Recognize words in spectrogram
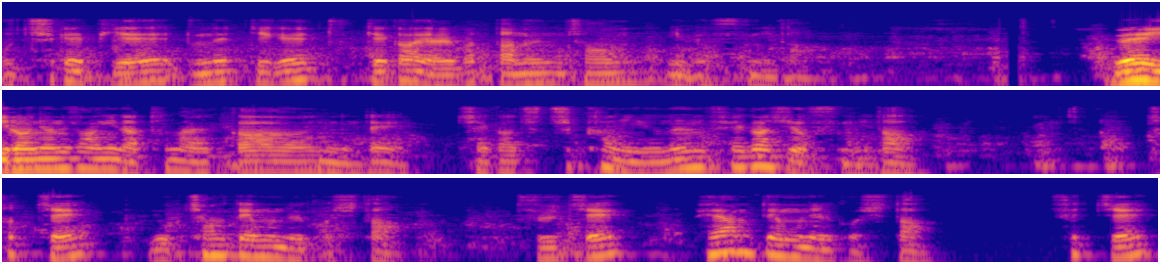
우측에 비해 눈에 띄게 두께가 얇았다는 점이었습니다. 왜 이런 현상이 나타날까 했는데 제가 추측한 이유는 세 가지였습니다. 첫째, 욕창 때문일 것이다. 둘째, 폐암 때문일 것이다. 셋째,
